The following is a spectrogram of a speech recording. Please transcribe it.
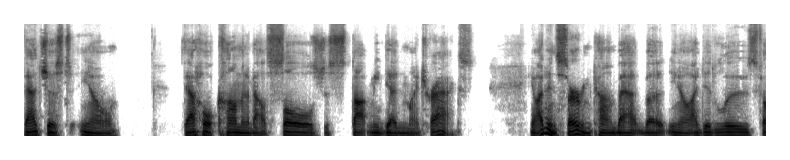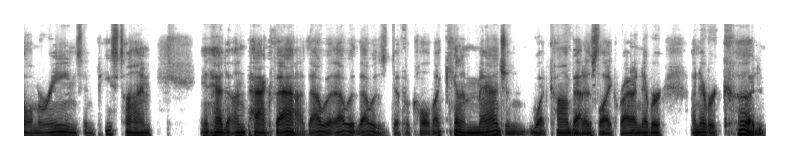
that just you know that whole comment about souls just stopped me dead in my tracks. You know, I didn't serve in combat, but you know, I did lose fellow Marines in peacetime and had to unpack that. That was that was that was difficult. I can't imagine what combat is like, right? I never I never could.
